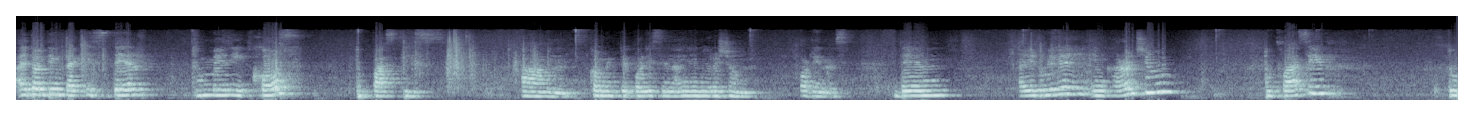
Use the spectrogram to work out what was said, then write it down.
I don't think that is there too many costs to pass this um, community policing and immigration ordinance. Then I really encourage you to pass it, to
